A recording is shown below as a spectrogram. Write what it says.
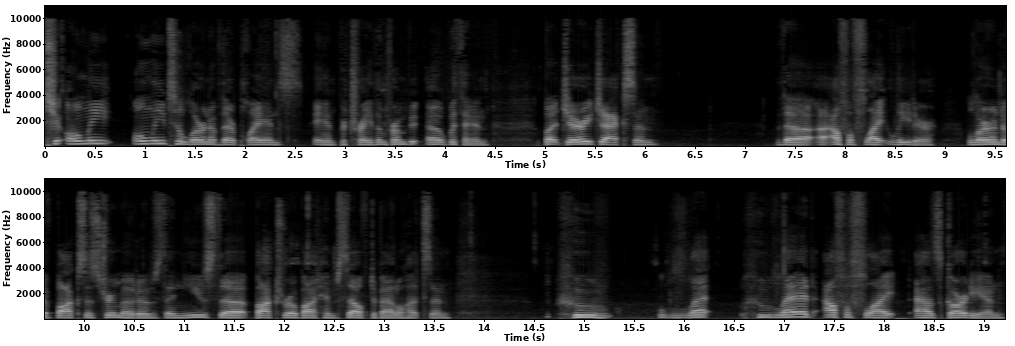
to only only to learn of their plans and betray them from uh, within. But Jerry Jaxon, the uh, Alpha Flight leader, learned of Box's true motives, then used the Box robot himself to battle Hudson, who let who led Alpha Flight as Guardian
